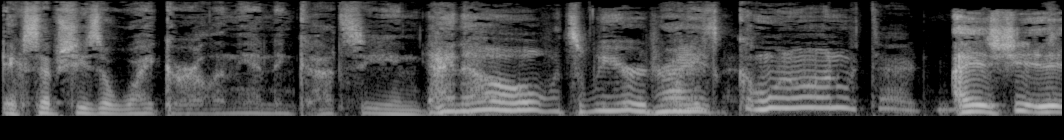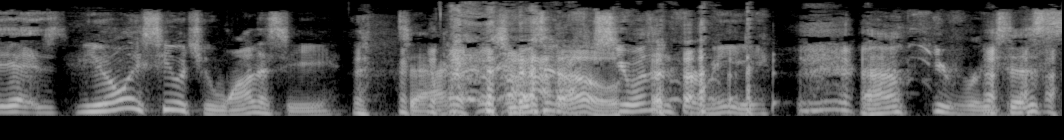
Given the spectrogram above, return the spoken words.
Except she's a white girl in the ending cutscene. I know. It's weird, right? is going on with that? I, she, you only see what you want to see, Zack. She wasn't. Oh. She wasn't for me. Huh? You racist.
